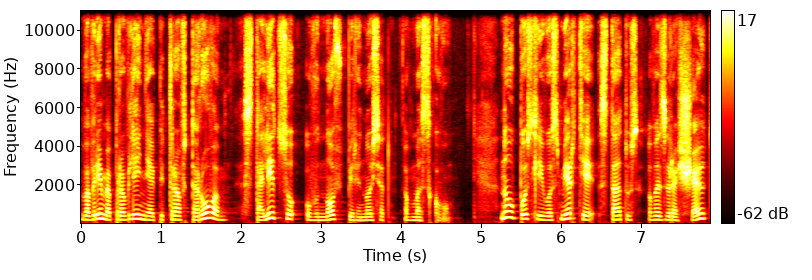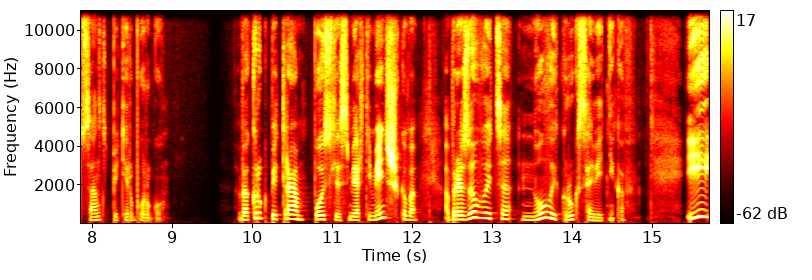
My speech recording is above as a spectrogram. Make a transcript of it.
Во время правления Петра II столицу вновь переносят в Москву. Но после его смерти статус возвращают Санкт-Петербургу. Вокруг Петра после смерти Меньшикова образовывается новый круг советников. И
